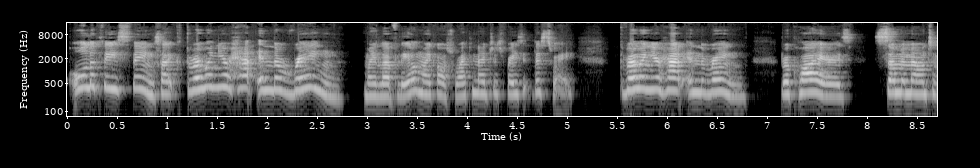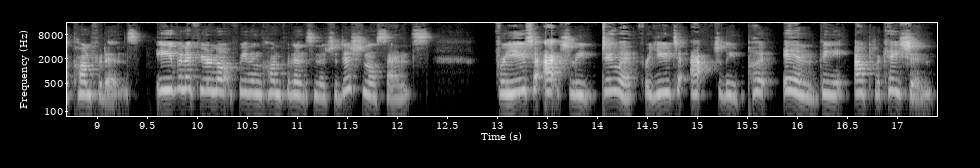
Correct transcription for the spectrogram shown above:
All of these things, like throwing your hat in the ring, my lovely. Oh my gosh, why didn't I just phrase it this way? Throwing your hat in the ring requires some amount of confidence. Even if you're not feeling confidence in a traditional sense, for you to actually do it, for you to actually put in the application,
